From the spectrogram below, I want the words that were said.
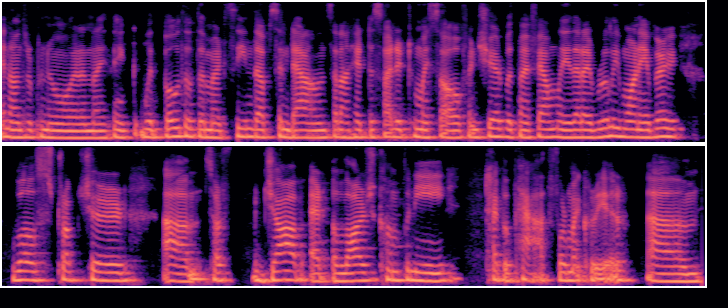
an entrepreneur. And I think with both of them, I'd seen the ups and downs and I had decided to myself and shared with my family that I really want a very well-structured um, sort of job at a large company type of path for my career. Um,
